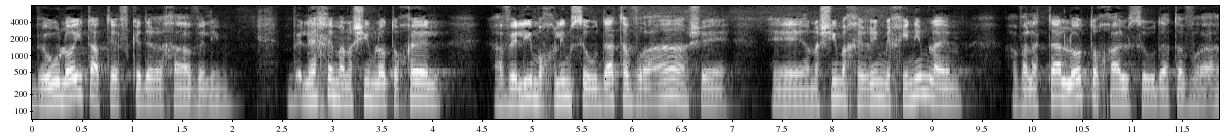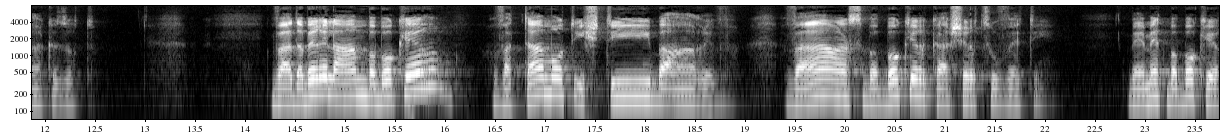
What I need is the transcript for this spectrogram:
והוא לא יתעטף כדרך האבלים. ולחם אנשים לא תאכל, אבלים אוכלים סעודת הבראה שאנשים אחרים מכינים להם, אבל אתה לא תאכל סעודת הבראה כזאת. ואדבר אל העם בבוקר, ותמות אשתי בערב, ואעש בבוקר כאשר צוויתי. באמת בבוקר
